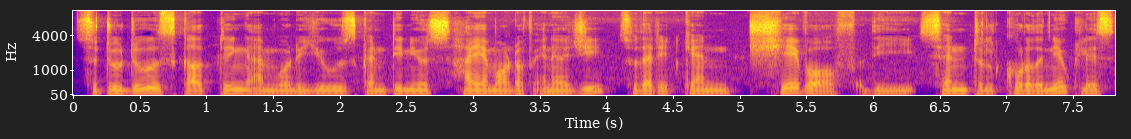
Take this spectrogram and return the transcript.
So to do sculpting, I'm going to use continuous high amount of energy so that it can shave off the central core of the nucleus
